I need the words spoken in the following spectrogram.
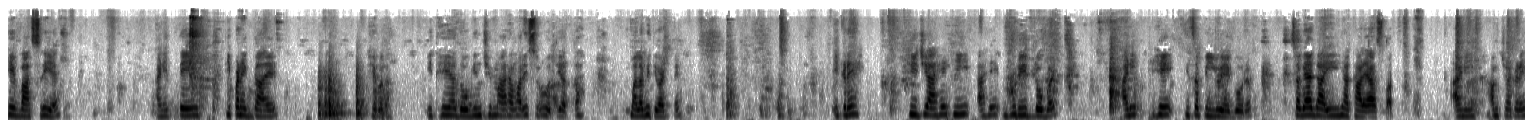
हे वासरी आहे. आणि ते ती पण एक गाय आहे. हे बघा इथे या दोघींची मारामारी सुरू होती आता. मला भीती वाटते. इकडे ही जी आहे ही आहे भुरी डोबट आणि हे तिचं पिल्लू आहे गोर. सगळ्या गायी ह्या काळ्या असतात. आणि आमच्याकडे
